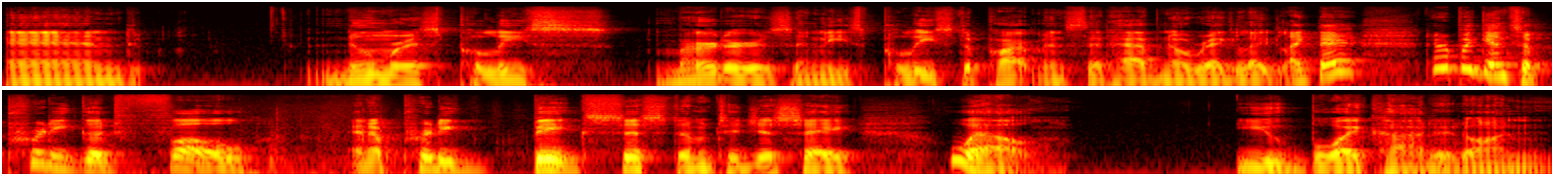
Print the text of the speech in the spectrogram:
and numerous police murders and these police departments that have no regulate like they're they're up against a pretty good foe and a pretty big system to just say well you boycotted on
